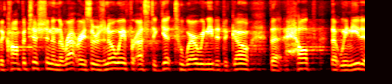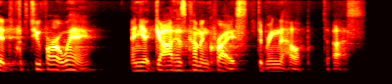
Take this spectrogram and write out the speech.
the competition and the rat race. There was no way for us to get to where we needed to go. The help that we needed was too far away. And yet God has come in Christ to bring the help to us,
